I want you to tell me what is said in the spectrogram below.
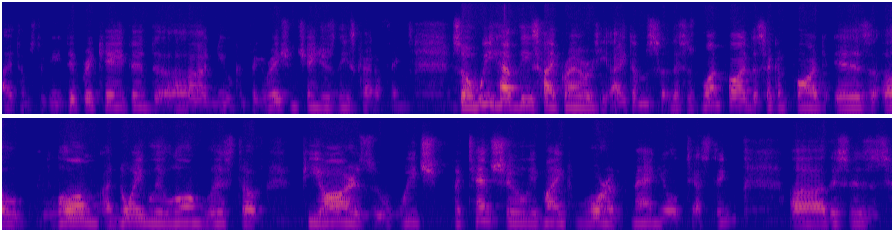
items to be deprecated, uh, new configuration changes, these kind of things. So we have these high priority items. This is one part. The second part is a long, annoyingly long list of PRs which potentially might warrant manual testing. Uh, this is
